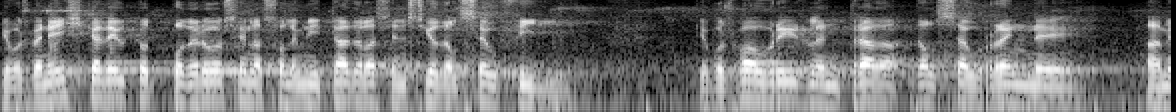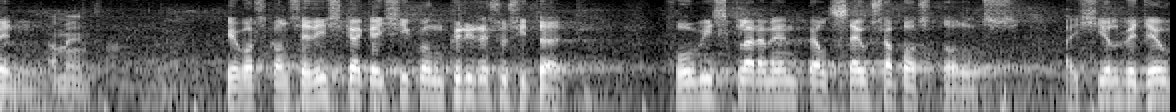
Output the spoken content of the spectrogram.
Que vos beneixca Déu Totpoderós en la solemnitat de l'ascensió del seu fill, que vos va obrir l'entrada del seu regne. Amén. Amén. Que vos concedisca que així com Cri ressuscitat fou vist clarament pels seus apòstols, així el vegeu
